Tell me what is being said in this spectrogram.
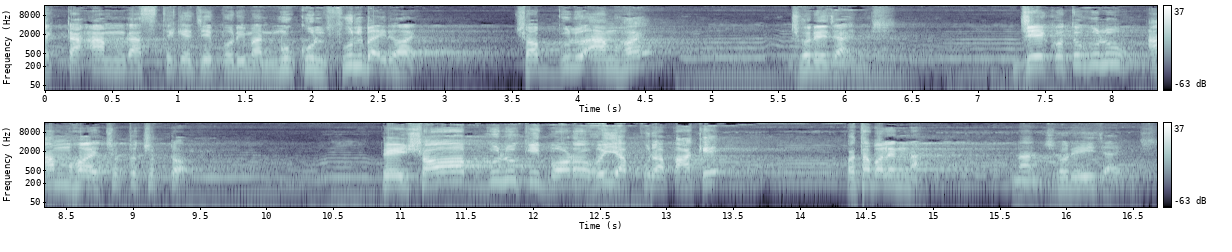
একটা আম গাছ থেকে যে পরিমাণ মুকুল ফুল বাইর হয়, সবগুলো আম হয়, ঝরে যায় বেশি। যে কতগুলো আম হয় ছোট্ট ছোট্ট এই সবগুলো কি বড় হইয়া পুরা পাকে? কথা বলেন না। না, ঝরেই যায় বেশি।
